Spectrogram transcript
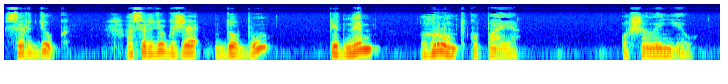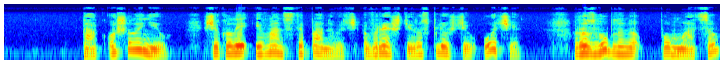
сердюк, а сердюк вже добу під ним ґрунт копає. Ошеленів. Так ошеленів, що коли Іван Степанович врешті розплющив очі, розгублено помацав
